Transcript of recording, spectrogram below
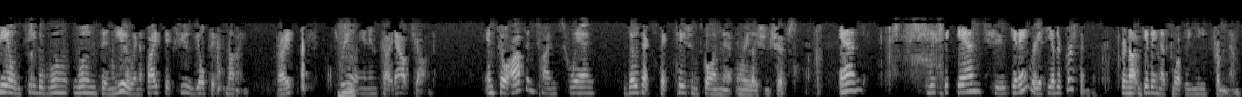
feel and see the wound, wounds in you, and if I fix you, you'll fix mine. Right? It's mm-hmm. really an inside out job. And so oftentimes when those expectations go unmet in relationships. And we begin to get angry at the other person for not giving us what we need from them.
